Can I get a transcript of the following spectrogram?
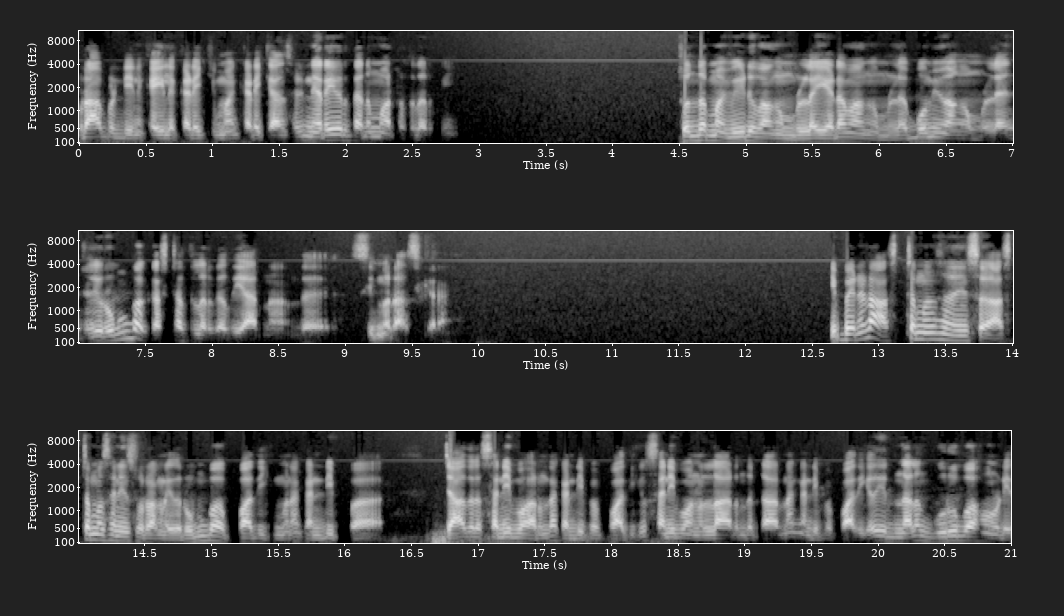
ப்ராப்பர்ட்டி எனக்கு கையில கிடைக்குமா? கிடைக்காதுன்னு சொல்லி நிறைய பேர் தடுமாற்றத்தில் இருக்கீங்க. சொந்தமா வீடு வாங்க முடியல இடம் வாங்க முடியல பூமி வாங்க முடியலன்னு சொல்லி ரொம்ப கஷ்டத்துல இருக்கிறது யாருன்னா அந்த சிம்ம ராசிக்காரங்க இப்ப என்னடா அஷ்டம சனி அஷ்டம சனி சொல்றாங்களே இது ரொம்ப பாதிக்குமானா கண்டிப்பா ஜாதக சனி இருந்தால் இருந்தா கண்டிப்பா பாதிக்கும். சனி நல்லா இருந்துட்டாருன்னா கண்டிப்பா பாதிக்காது. இருந்தாலும் குரு சாரத்தில்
